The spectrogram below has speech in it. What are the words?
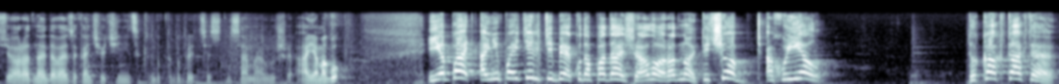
Все, родной, давай заканчивай чиниться, как будто бы, блядь, не самое лучшее. А, я могу... Ебать, а не пойти ли тебе куда подальше? Алло, родной, ты чё, охуел? Да как так-то?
